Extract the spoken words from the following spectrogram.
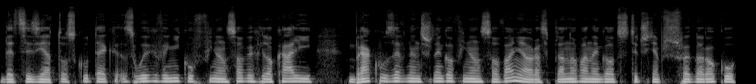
Decyzja to skutek złych wyników finansowych lokali, braku zewnętrznego finansowania oraz planowanego od stycznia przyszłego roku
